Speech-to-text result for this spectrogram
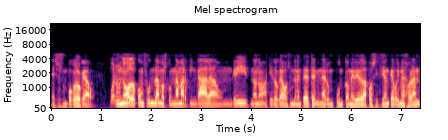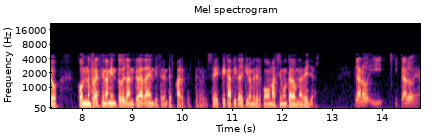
Eso es un poco lo que hago. no lo confundamos con una martingala, un grid, no, no, aquí lo que hago es simplemente determinar un punto medio de la posición que voy mejorando con un fraccionamiento de la entrada en diferentes partes, pero sé qué capital quiero meter como máximo en cada una de ellas. Claro, y, y claro, eh,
